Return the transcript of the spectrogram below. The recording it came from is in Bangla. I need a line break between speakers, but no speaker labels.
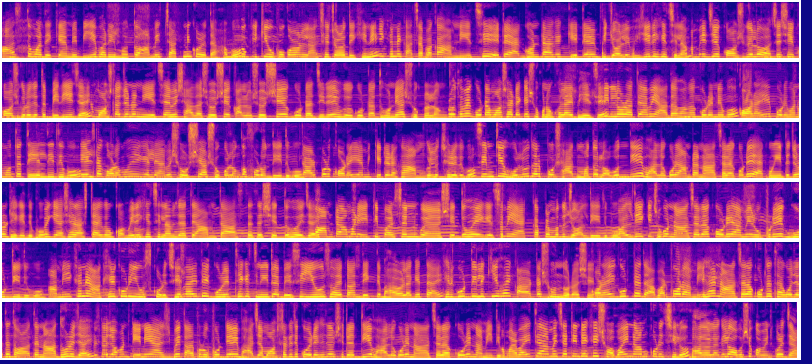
আজ তোমাদেরকে আমি বিয়ে বাড়ির মতো আমের চাটনি করে দেখাবো। কি কি উপকরণ লাগছে চলো দেখে এখানে কাঁচা পাকা আম নিয়েছি। এটা এক ঘণ্টা আগে কেটে আমি জলে ভিজিয়ে রেখেছিলাম। আমের যে কষগুলো আছে, সেই কষগুলো যাতে বেরিয়ে যায়। মশলার জন্য নিয়েছি আমি সাদা সর্ষে, কালো সর্ষে, গোটা জিরে, গোটা ধনে আর শুকনো লঙ্কা। প্রথমে গোটা মশলাটাকে শুকনো খোলায় ভেজে তিন লোড়াতে আমি আদা ভাঙা করে নেব। কড়াইয়ে পরিমাণ মতো তেল দিয়ে দিব। তেলটা গরম হয়ে গেলে আমি সর্ষে আর শুকনো লঙ্কা ফোড়ন দিয়ে দেবো। তারপর কড়াই আমি কেটে রাখা আমগুলো ছেড়ে দেবো। সিমটি হলুদ আর স্বাদ মতো লবণ দিয়ে ভালো করে আমটা নাড়াচাড়া করে এক মিনিটের জন্য ঢেকে দেবো। আমি গ্যাসের আঁচটা একদম কমে রেখেছিলাম যাতে আমটা আস্তে আস্তে সেদ্ধ হয়ে যায়। আমটা আমার এইটি পার্সেন্ট সেদ্ধ হয়ে গেছে। আমি এক কাপের মতো জল দিয়ে দিব। জল দিয়ে কিছুক্ষণ নাড়াচাড়া করে আমি এর উপরে গুড় দিয়ে দিব। আমি এখানে আখের গুড় ইউজ করেছি। বাড়িতে গুড়ের থেকে চিনিটা বেশি ইউজ হয় কারণ দেখতে ভালো লাগে তাই। আখের গুড় দিলে কি হয়? কালারটা সুন্দর আসে। কড়াই গুড়টা দেওয়ার পর আমি এখানে নাড়াচাড়া করতে থাকব যাতে তলাতে না ধরে যায়। এটা যখন টেনে আসবে তারপর উপর দিয়ে আমি ভাজা মশলাটা যে করে রেখেছিলাম সেটা দিয়ে ভালো করে নাড়াচাড়া করে নামিয়ে দিব। আমার বাড়িতে আমের চাটনিটা খেয়ে সবাই নাম করেছিল। ভালো লাগলে অবশ্যই কমেন্ট করে জানাবে।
